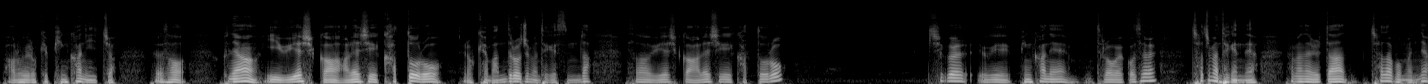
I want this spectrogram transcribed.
바로 이렇게 빈칸이 있죠. 그래서 그냥 이 위에 식과 아래 식이 같도록 이렇게 만들어주면 되겠습니다. 그래서 위에 식과 아래 식이 같도록 식을 여기 빈칸에 들어갈 것을 찾으면 되겠네요. 그러면 일단 찾아보면요.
